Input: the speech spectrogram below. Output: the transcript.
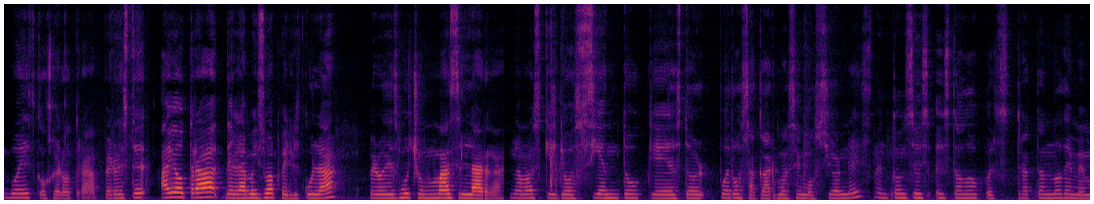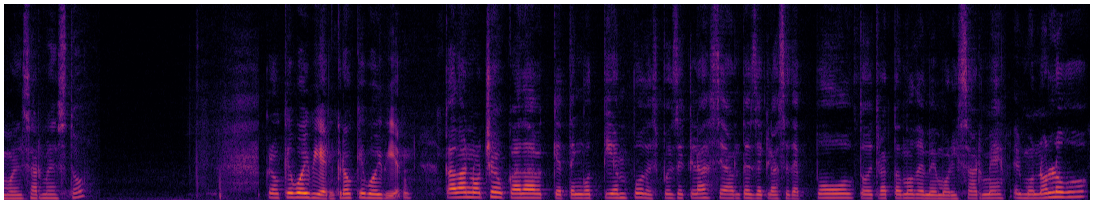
voy a escoger otra, pero este hay otra de la misma película pero es mucho más larga. Nada más que yo siento que esto puedo sacar más emociones. Entonces he estado pues tratando de memorizarme esto. Creo que voy bien, creo que voy bien. Cada noche o cada que tengo tiempo después de clase, antes de clase de Paul, estoy tratando de memorizarme el monólogo,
